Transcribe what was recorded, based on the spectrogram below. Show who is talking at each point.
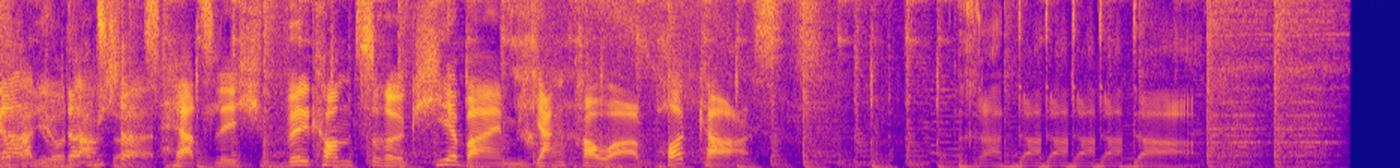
Speaker 1: Radio Darmstadt. Herzlich willkommen zurück hier beim Young Power Podcast.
